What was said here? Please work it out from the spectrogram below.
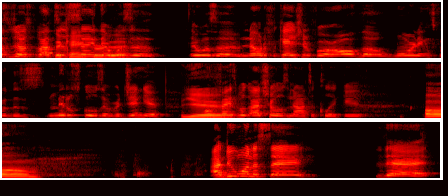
was just about They to say through there was today. a there was a notification for all the warnings for the middle schools in Virginia on Yeah. Facebook. I chose not to click it. Um. I do want to say that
